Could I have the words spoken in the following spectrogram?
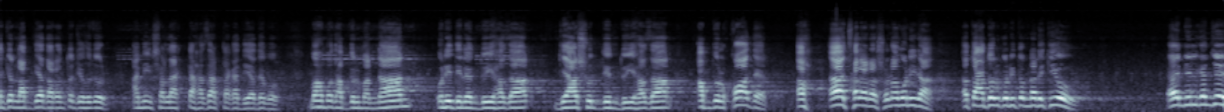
একজন লাভ দিয়া দাঁড়ান তো যে হুজুর, আমি ইনশাল্লাহ একটা হাজার টাকা দিয়ে দেব। মোহাম্মদ আব্দুল মান্নান, উনি দিলেন দুই হাজার গিয়াসুদ্দিন দুই হাজার, আব্দুল কাদের। আহ আহ ছেলেরা, সোনামণিরা, এত আদর করি তোমরা রে কিও এই নীলগঞ্জে,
